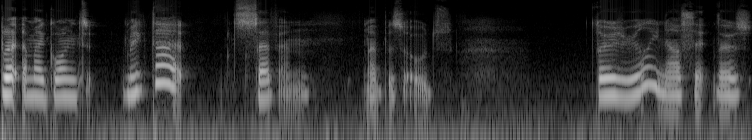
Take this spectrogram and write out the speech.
But am I going to make that seven episodes? There's really nothing. There's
